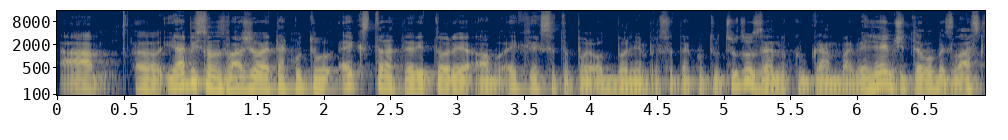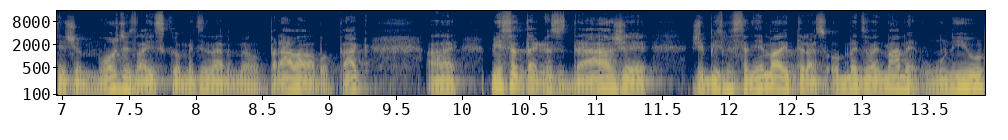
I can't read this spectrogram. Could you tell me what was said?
a uh, ja by som zvážil aj takú tú extrateritória, alebo jak, jak sa to povie odborne, proste takú tú cudzozemskú kampaň. Ja neviem, či to je vôbec vlastne, že možné z hľadiska medzinárodného práva alebo tak, ale mne sa tak zdá, že, že by sme sa nemali teraz obmedzovať, máme úniu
